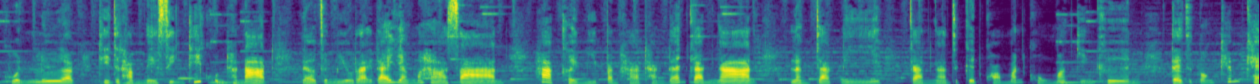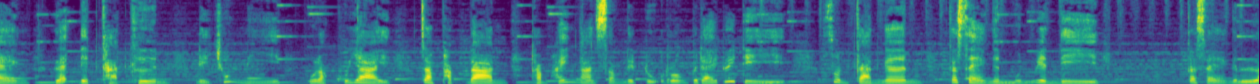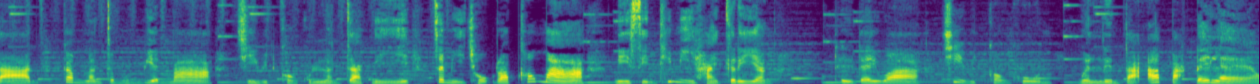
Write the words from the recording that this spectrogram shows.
ควรเลือกที่จะทำในสิ่งที่คุณถนัด แล้วจะมีรายได้อย่างมหาศาล หากเคยมีปัญหาทางด้านการงาน หลังจากนี้การงานจะเกิดความมั่นคงมากยิ่งขึ้น แต่จะต้องเข้มแข็งและเด็ดขาดขึ้น ในช่วงนี้ผู้หลักผู้ใหญ่จะผลักดันทำให้งานสำเร็จรุร่วงไปได้ด้วยดี ส่วนการเงิน กระแสเงินหมุนเวียนดีก ระแสเงินล้านกำลังจะหมุนเวียนมา ชีวิตของคุณหลังจากนี้จะมีโชครับเข้ามานีสินที่มีหายเกลี้ยง ถือได้ว่าชีวิตของคุณเหมือนลืมตาอ้าปากได้แล้ว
